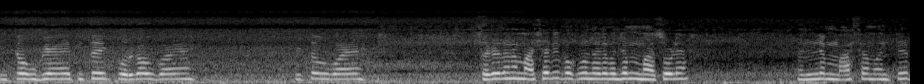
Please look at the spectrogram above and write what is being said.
इथं उभे आहे तिथं एक पोरगा उभा आहे तिथं उभा आहे. सगळेजण माशा बी पकडून आले म्हणजे मासोळ्या. म्हणजे मासा म्हणतात.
